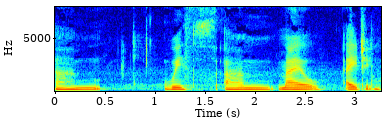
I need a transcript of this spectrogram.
um, with um, male aging.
